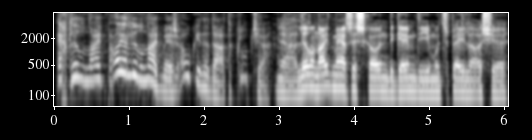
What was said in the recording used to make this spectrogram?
Echt Little Nightmares? Oh ja, Little Nightmares ook inderdaad. Dat klopt, ja. Ja, Little Nightmares is gewoon de game die je moet spelen als je...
